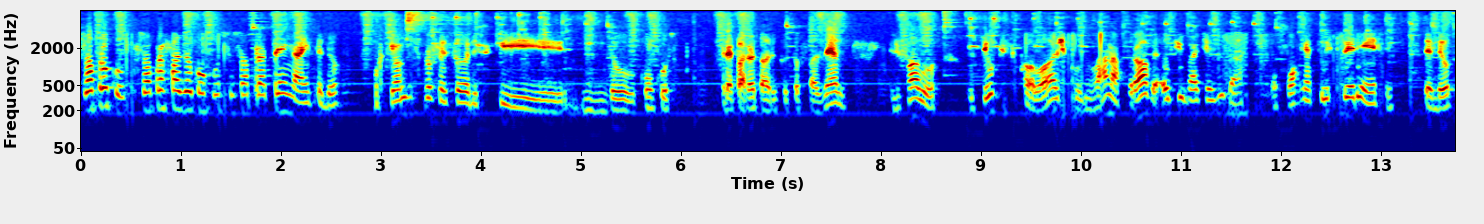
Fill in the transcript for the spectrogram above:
só pra, só pra fazer o concurso, só pra treinar, entendeu? Porque um dos professores que do concurso preparatório que eu tô fazendo, ele falou, o teu psicológico lá na prova é o que vai te ajudar, conforme a tua experiência, entendeu?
